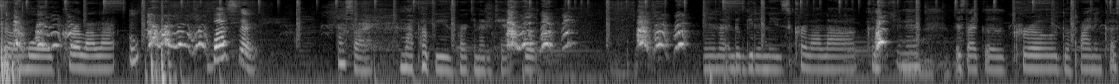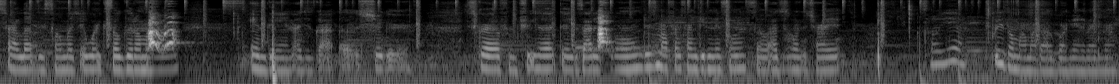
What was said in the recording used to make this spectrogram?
some more curlala oh buster! I'm sorry. My puppy is barking at a cat but and i end up getting this conditioner it's like a curl defining custard. I love this so much. It works so good on my hair. And then I just got a sugar scrub from Tree Hut, the exotic bloom. This is my first time getting this one, so I just wanted to try it. So yeah, please don't mind my dog barking in the background.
